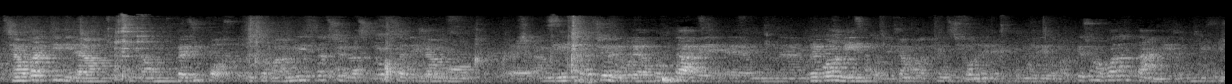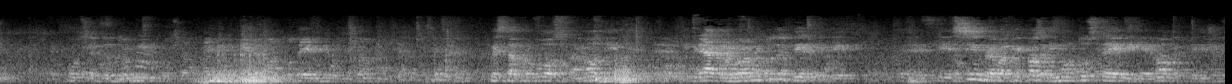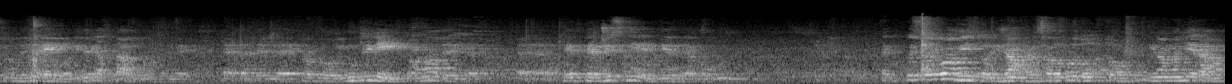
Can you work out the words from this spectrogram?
siamo partiti da, da un presupposto, insomma l'amministrazione, la scorsa diciamo, eh, amministrazione voleva portare eh, un, un, regolamento diciamo, all'attenzione del Comune di Roma, perché sono 40 anni, se non di più, e forse il dottor Mirko sa meglio di me quanto tempo diciamo, questa proposta no, di, eh, di creare un regolamento del verde che che sembra qualcosa di molto sterile, no? perché ci sono delle regole, in realtà sono delle, eh, delle, proprio il nutrimento no? del, eh, per, per, gestire il verde a Roma. Ecco, questo regolamento diciamo, è stato prodotto in una maniera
